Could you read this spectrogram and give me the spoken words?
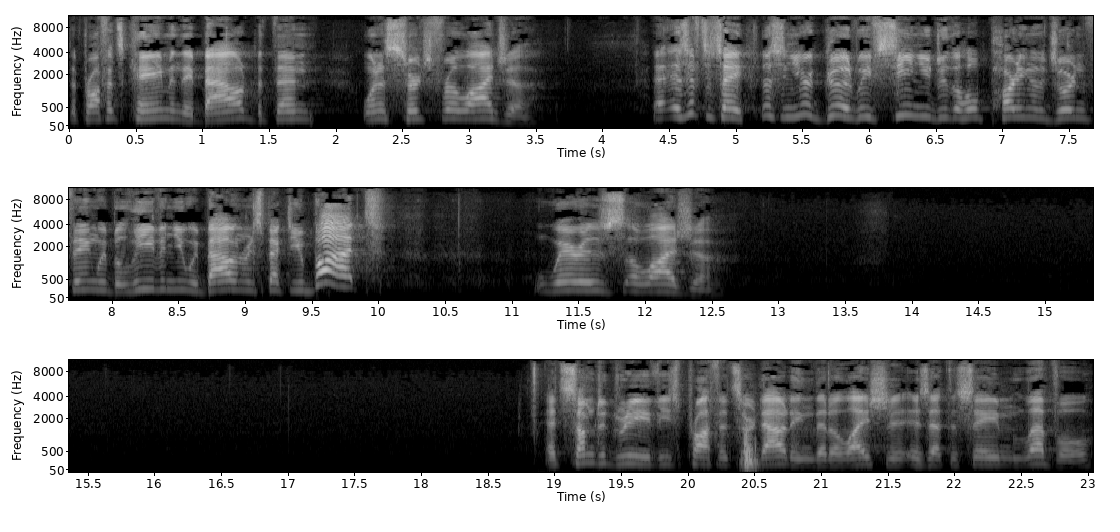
The prophets came and they bowed, but then went to search for Elijah. As if to say, listen, you're good. We've seen you do the whole parting of the Jordan thing. We believe in you. We bow and respect you. But where is Elijah? At some degree, these prophets are doubting that Elisha is at the same level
